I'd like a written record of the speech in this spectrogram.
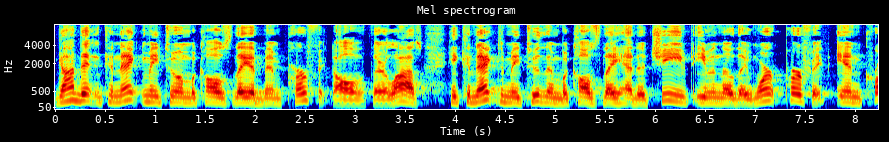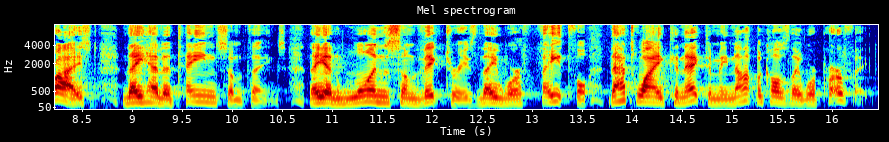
God didn't connect me to them because they had been perfect all of their lives. He connected me to them because they had achieved, even though they weren't perfect in Christ, they had attained some things. They had won some victories. They were faithful. That's why He connected me, not because they were perfect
